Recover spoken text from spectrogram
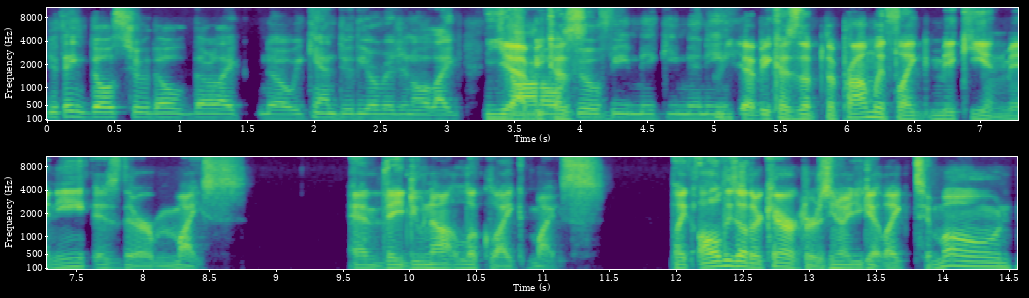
You think those two they'll they're like, no, we can't do the original like Yeah, Donald, because Goofy, Mickey, Minnie. yeah, because the the problem with like Mickey and Minnie is they're mice, and they do not look like mice. Like all these other characters, you know, you get like Timon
